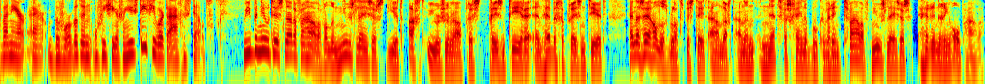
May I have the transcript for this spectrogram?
wanneer er bijvoorbeeld een officier van justitie wordt aangesteld. Wie benieuwd is naar de verhalen van de nieuwslezers... die het 8 uur journaal presenteren en hebben gepresenteerd... en naar zijn handelsblad besteedt aandacht aan een net verschenen boek... waarin 12 nieuwslezers herinneringen ophalen.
